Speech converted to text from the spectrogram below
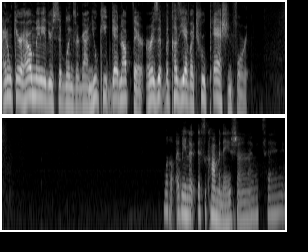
I don't care how many of your siblings are gone, you keep getting up there. Or is it because you have a true passion for it? Well, I mean, it's a combination. I would say.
